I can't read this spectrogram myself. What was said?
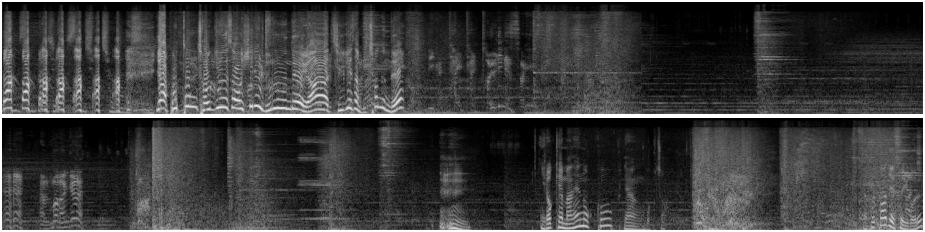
30초 남았습니다. 야 보통 저기에서 힐을 누르는데 야 딜계산 미쳤는데? 이렇게만 해놓고 그냥 먹죠 야 끝까지 했어 이거를?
